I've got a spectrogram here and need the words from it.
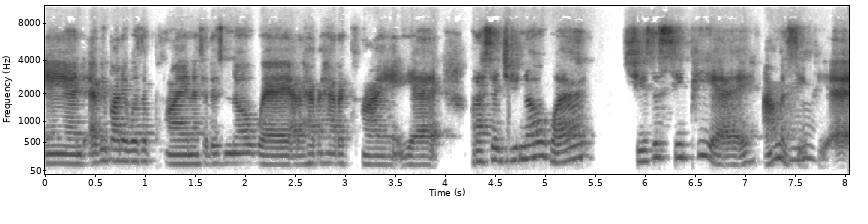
and everybody was applying. I said, there's no way. I haven't had a client yet. But I said, you know what? She's a CPA. I'm a mm. CPA.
